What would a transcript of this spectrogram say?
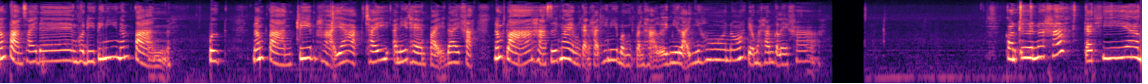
น้ำตาลทรายแดง พอดีที่นี่น้ำตาลปึกน้ำตาลปี๊บหายากใช้อันนี้แทนไปได้ค่ะ น้ำปลาหาซื้อง่ายเหมือนกันค่ะที่นี่บ่มีปัญหาเลยมีหลายยี่ห้อเนาะเดี๋ยวมาทำกันเลยค่ะ ก่อนอื่นนะคะ กระเทียม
